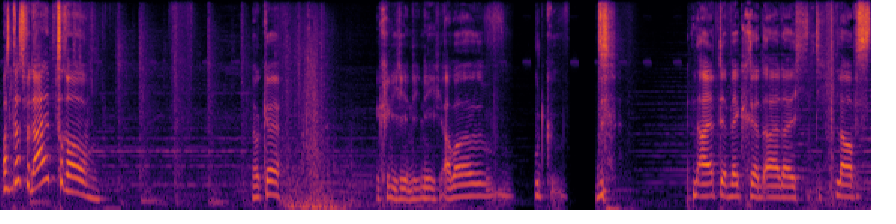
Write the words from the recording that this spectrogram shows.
Was ist denn das für ein Albtraum? Okay. Den kriege ich hier nicht, nicht. Aber gut. ein Alp, der wegrennt, Alter. Ich, ich glaub's.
